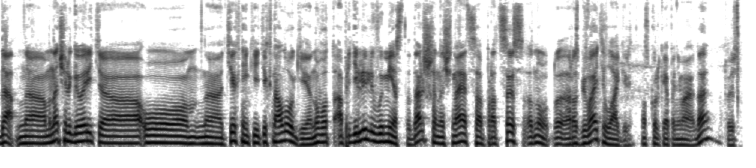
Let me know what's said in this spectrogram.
Да, э, мы начали говорить э, о технике и технологии. Ну вот определили вы место. Дальше начинается процесс, ну, разбивайте лагерь, насколько я понимаю, да? То есть...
